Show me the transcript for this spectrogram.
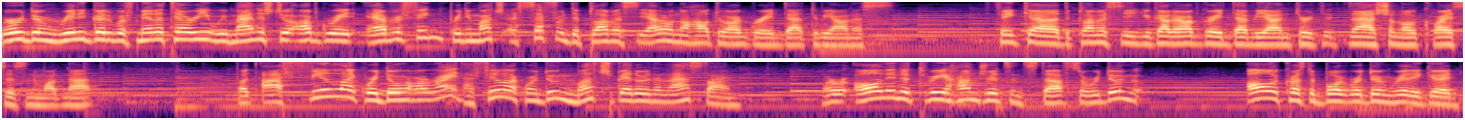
We were doing really good with military. We managed to upgrade everything pretty much except for diplomacy. I don't know how to upgrade that to be honest. I think uh, diplomacy, you gotta upgrade that beyond international crisis and whatnot. But I feel like we're doing alright. I feel like we're doing much better than last time. We're all in the 300s and stuff, so we're doing all across the board, we're doing really good.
